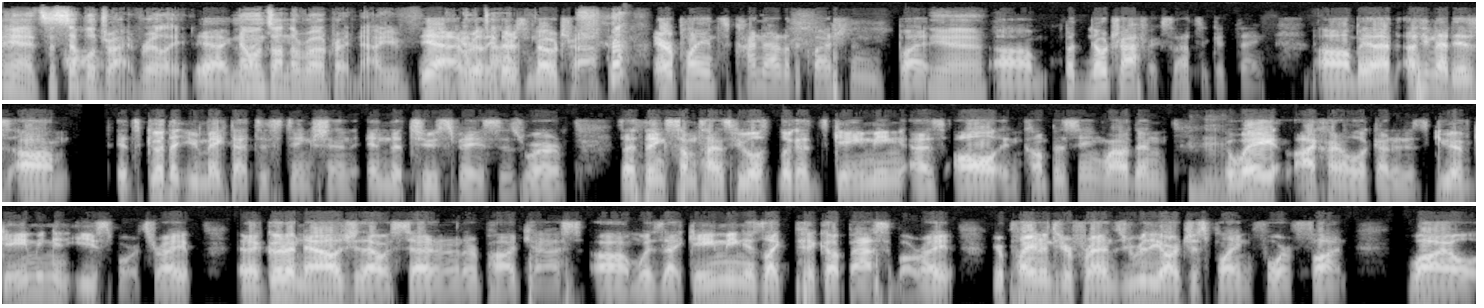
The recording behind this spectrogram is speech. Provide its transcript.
Yeah, it's a simple Uh, drive, really. yeah, No one's on the road right now. You've Yeah, really. time. There's no traffic. Airplanes kind of out of the question, but yeah. um, but no traffic, so that's a good thing. Um, but yeah, I think that is um, it's good that you make that distinction in the two spaces where I think sometimes people look at gaming as all encompassing. Well, then mm-hmm. the way I kind of look at it is you have gaming and esports, right? And a good analogy that was said in another podcast um, was that gaming is like pickup basketball, right? You're playing with your friends, you really are just playing for fun. While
